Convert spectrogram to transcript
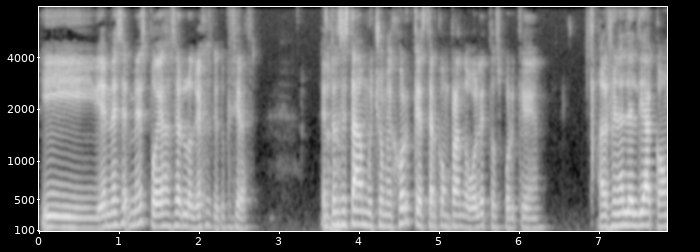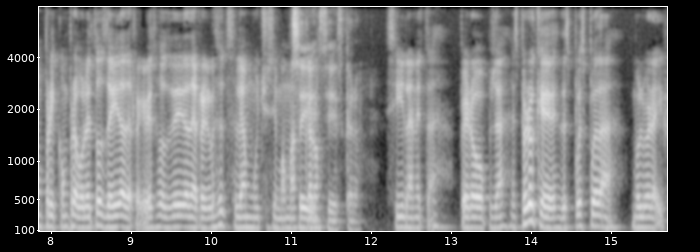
y en ese mes podías hacer los viajes que tú quisieras. Entonces Ajá. estaba mucho mejor que estar comprando boletos, porque al final del día compra y compra boletos de ida, de regreso, de ida, de regreso, te salía muchísimo más sí, caro. sí, es caro. Sí, la neta. Pero pues ya, espero que después pueda volver a ir.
